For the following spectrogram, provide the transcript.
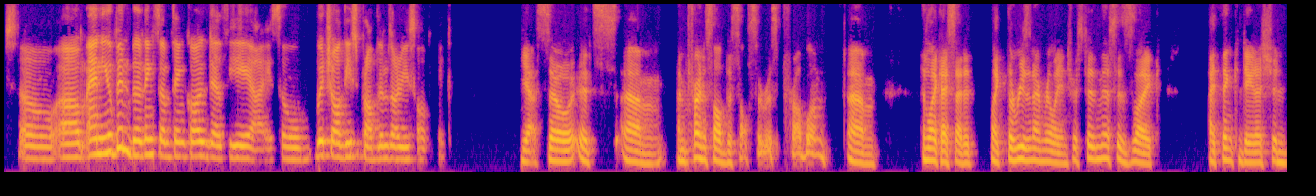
so um and you've been building something called delphi ai so which of these problems are you solving yeah so it's um i'm trying to solve the self-service problem um and like I said, it like the reason I'm really interested in this is like I think data should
